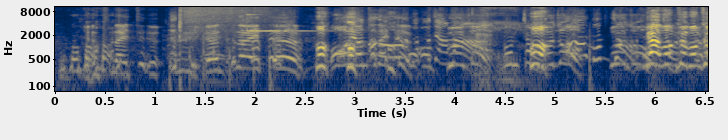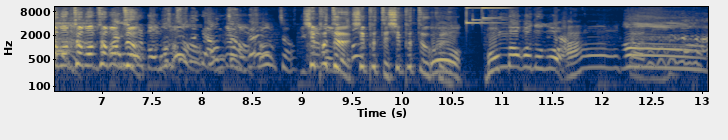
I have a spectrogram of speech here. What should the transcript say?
연트나이트. 연트나이트. 어, 어 연트나이트. 나쁘지 않아. 보여줘. 멈춰. 보여줘. 보여줘 야 멈춰 멈춰 멈춰 멈춰 멈춰. 멈춰. 멈춰. 시프트 시프트 시프트 우클 오못 먹어두고 아. 어.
